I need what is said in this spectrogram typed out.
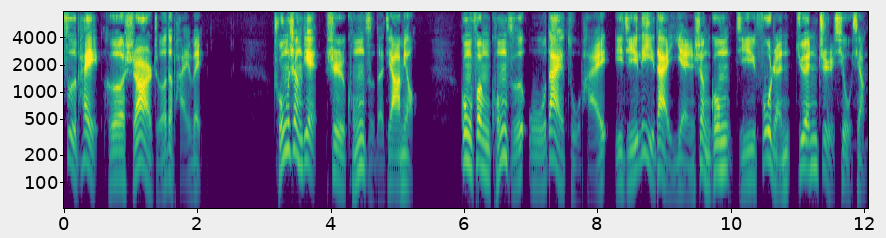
四配和十二折的牌位。崇圣殿是孔子的家庙，供奉孔子五代祖牌以及历代衍圣公及夫人捐制绣像。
